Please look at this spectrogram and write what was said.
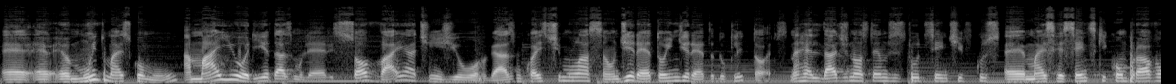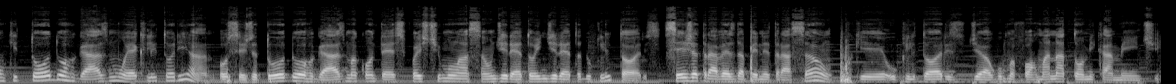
é, é, é muito mais comum. A maioria das mulheres só vai atingir o orgasmo com a estimulação direta ou indireta do clitóris. Na realidade, nós temos estudos científicos é, mais recentes que comprovam que todo orgasmo é clitoriano, ou seja, todo orgasmo acontece com a estimulação direta ou indireta do clitóris, seja através da penetração, porque o clitóris de alguma forma anatomicamente,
